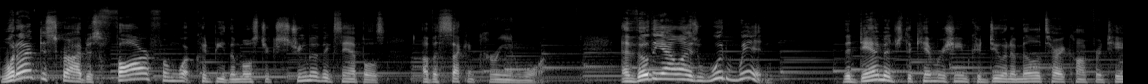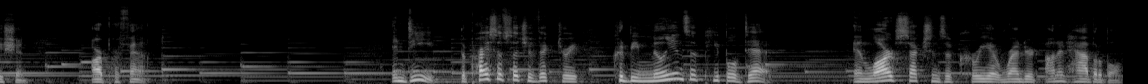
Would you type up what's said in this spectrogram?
What I've described is far from what could be the most extreme of examples of a Second Korean War. And though the Allies would win, the damage the Kim regime could do in a military confrontation are profound. Indeed, the price of such a victory could be millions of people dead and large sections of Korea rendered uninhabitable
